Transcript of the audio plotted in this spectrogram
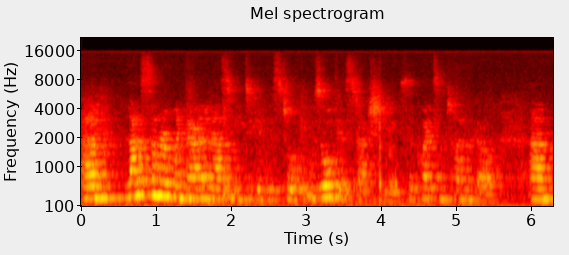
Um, last summer, when Marilyn asked me to give this talk, it was August actually, so quite some time ago. Um,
